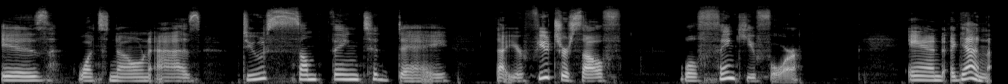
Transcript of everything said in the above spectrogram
is what's known as do something today that your future self will thank you for. And again,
